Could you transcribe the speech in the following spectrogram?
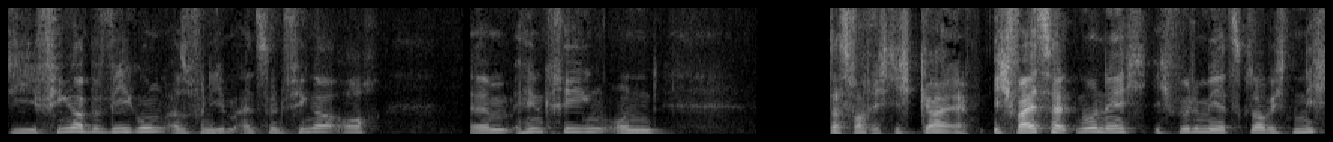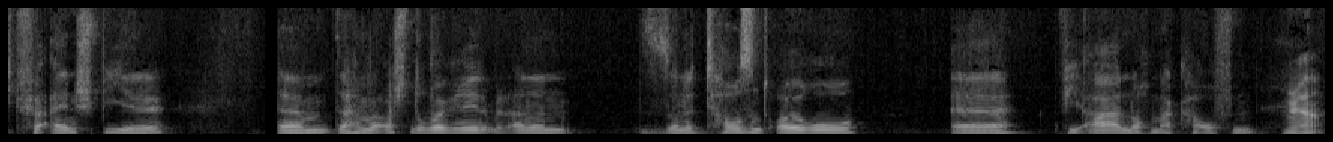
die Fingerbewegung, also von jedem einzelnen Finger auch, ähm, hinkriegen und das war richtig geil. Ich weiß halt nur nicht, ich würde mir jetzt, glaube ich, nicht für ein Spiel, ähm, da haben wir auch schon drüber geredet mit anderen, so eine 1000 Euro äh, VR nochmal kaufen. Ja.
